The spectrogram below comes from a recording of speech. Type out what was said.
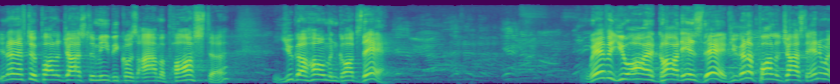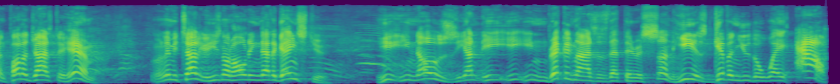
You don't have to apologize to me because I'm a pastor. You go home and God's there. Wherever you are, God is there. If you're going to apologize to anyone, apologize to Him. Well, let me tell you, He's not holding that against you. He, he knows, he, he, he recognizes that there is sin. He has given you the way out.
